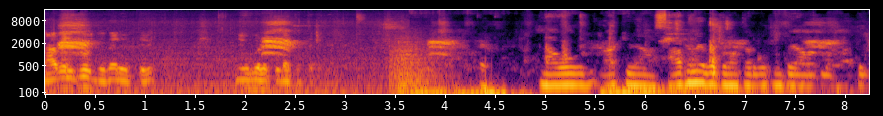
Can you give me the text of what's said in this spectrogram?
ನಾವೆಲ್ಲರೂ ಜೊತೆಲಿ ಇರ್ತೀವಿ. ನೀವುಗಳು ಕೂಡ ಜೊತೆಲಿ ನಾವು ಆಕೆಯ ಸಾಧನೆ ಬಗ್ಗೆ ಮಾತಾಡ್ಬೇಕು ಅಂತ ಯಾವಾಗಲೂ ಮಾತಾಡ್ತೀವಿ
